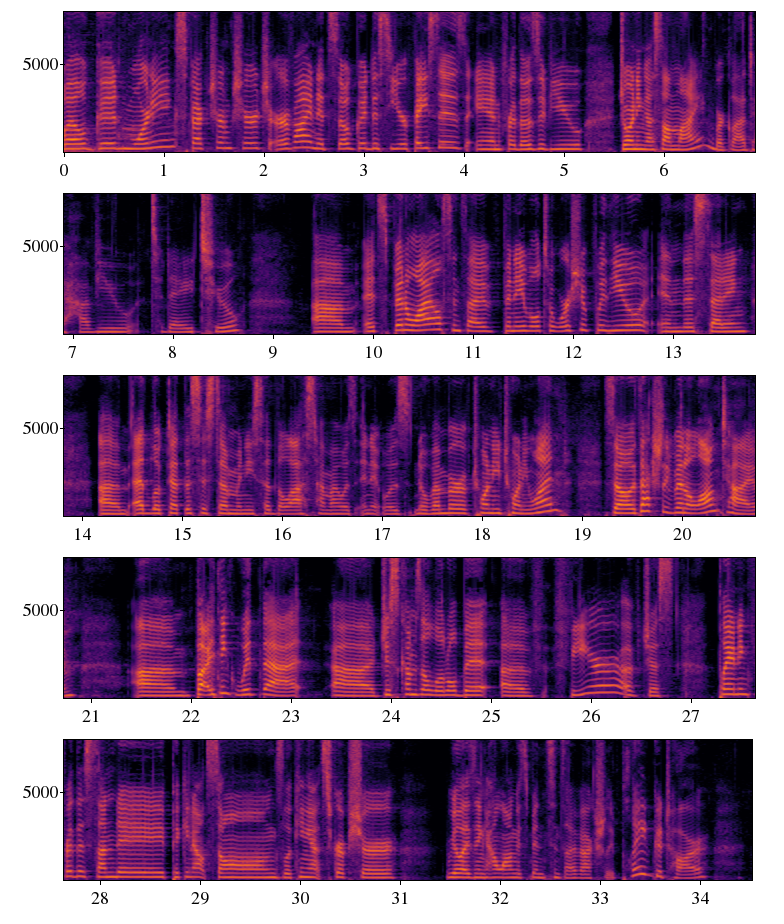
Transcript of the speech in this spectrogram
Well, good morning, Spectrum Church Irvine. It's so good to see your faces. And for those of you joining us online, we're glad to have you today, too. Um, it's been a while since I've been able to worship with you in this setting. Um, Ed looked at the system and he said the last time I was in it was November of 2021. So it's actually been a long time. Um, but I think with that uh, just comes a little bit of fear of just planning for this Sunday, picking out songs, looking at scripture, realizing how long it's been since I've actually played guitar,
